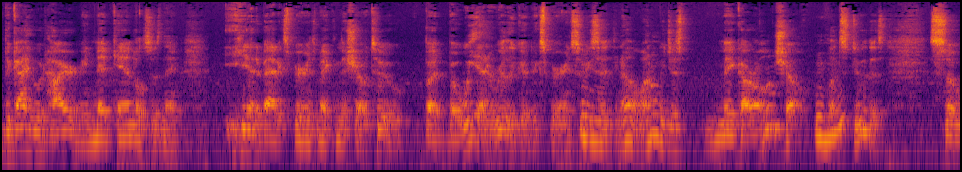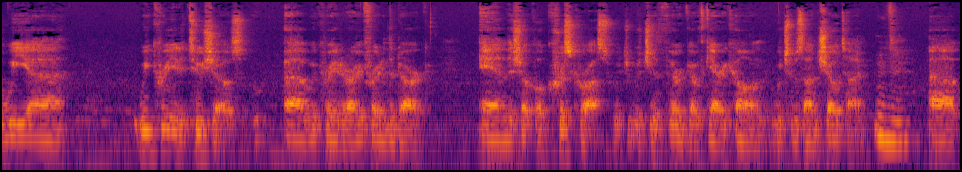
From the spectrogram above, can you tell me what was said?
The guy who had hired me, Ned Kandel's his name. He had a bad experience making the show too, but but we had a really good experience. So he said, you know, why don't we just make our own show? Let's do this. So we uh, we created two shows. Uh, we created Are You Afraid of the Dark and the show called Chris Cross, which which is the third go with Gary Cohen, which was on Showtime. Uh,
